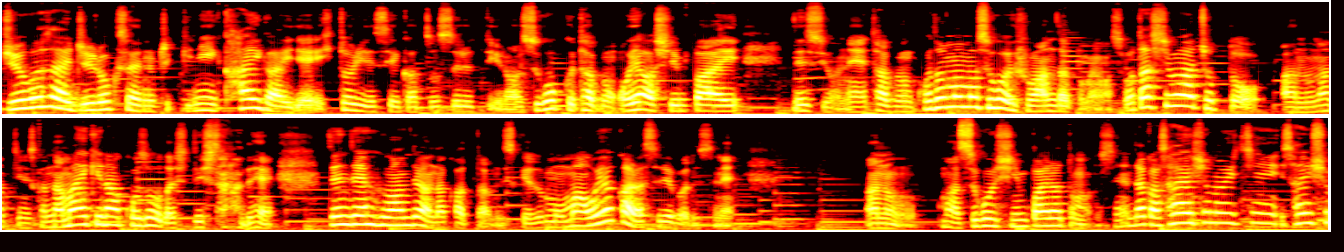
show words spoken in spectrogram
15歳、16歳の時に海外で一人で生活をするっていうのはすごく多分親は心配ですよね。多分子供もすごい不安だと思います。私はちょっと、あの、なんていうんですか、生意気な小僧だしでしたので、全然不安ではなかったんですけども、まあ親からすればですね、あの、まあ、すごい心配だと思うんですね。だから最初の一、最初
